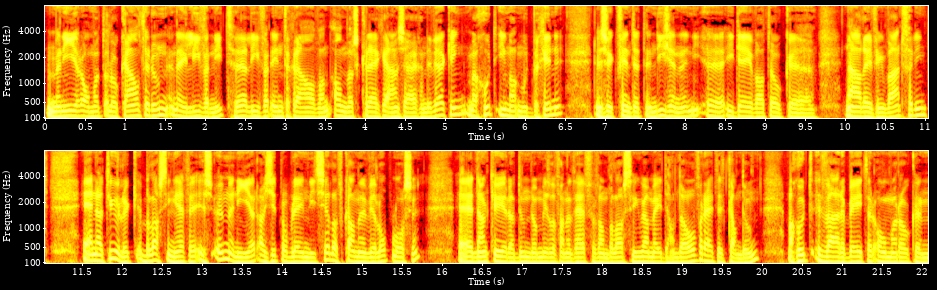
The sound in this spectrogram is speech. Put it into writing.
manier om het lokaal te doen? Nee, liever niet. Hè. Liever integraal, want anders krijg je aanzuigende werking. Maar goed, iemand moet beginnen. Dus ik vind het in die zin een uh, idee wat ook uh, naleving waard verdient. En natuurlijk, belasting heffen is een manier. Als je het probleem niet zelf kan en wil oplossen, eh, dan kun je dat doen door middel van het heffen van belasting, waarmee dan de overheid het kan doen. Maar goed, het waren beter om er ook een,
